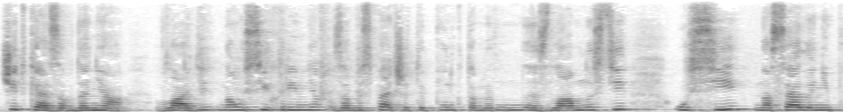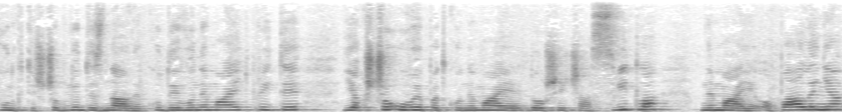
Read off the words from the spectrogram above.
чітке завдання владі на усіх рівнях забезпечити пунктами незламності усі населені пункти, щоб люди знали, куди вони мають прийти. Якщо у випадку немає довший час світла, немає опалення,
